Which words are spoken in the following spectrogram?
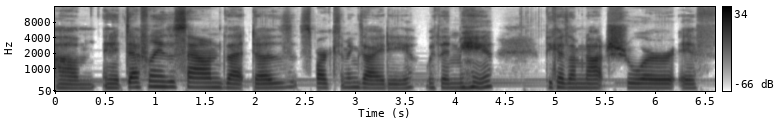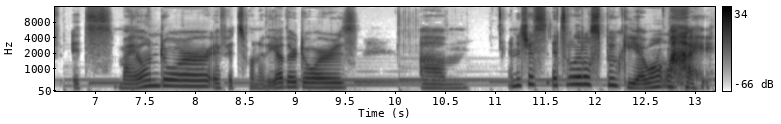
Um, and it definitely is a sound that does spark some anxiety within me because I'm not sure if it's my own door, if it's one of the other doors. Um, and it's just, it's a little spooky, I won't lie.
